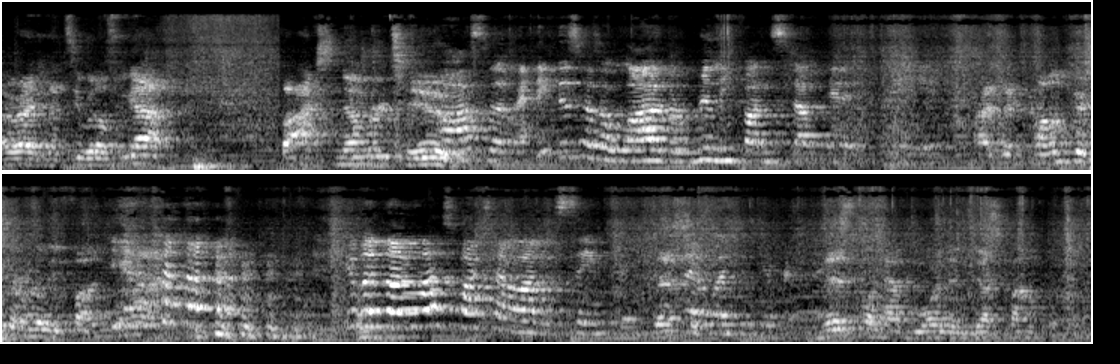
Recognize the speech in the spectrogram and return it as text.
All right, let's see what else we got. Box number two. Awesome. I think this has a lot of the really fun stuff in it. Uh, the clownfish are really fun. Yeah. yeah, but the last box had a lot of the same things. That's Just it. a bunch of different things. This will have more than just clownfish.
